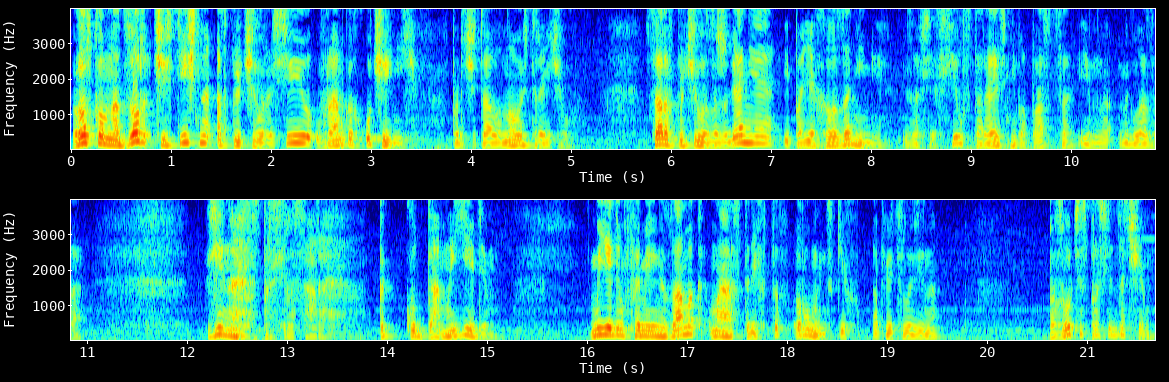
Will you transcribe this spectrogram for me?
Роскомнадзор частично отключил Россию в рамках учений, прочитала новость Рэйчел. Сара включила зажигание и поехала за ними, изо всех сил стараясь не попасться им на, на глаза. «Зина», — спросила Сара, — «так куда мы едем?» «Мы едем в фамильный замок Маастрихтов румынских», — ответила Зина. «Позвольте спросить, зачем?»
